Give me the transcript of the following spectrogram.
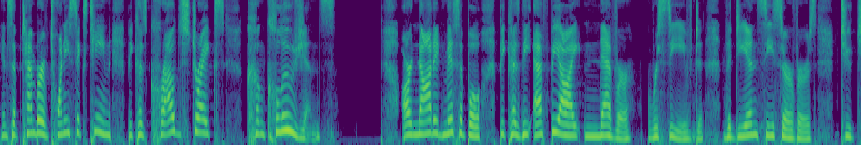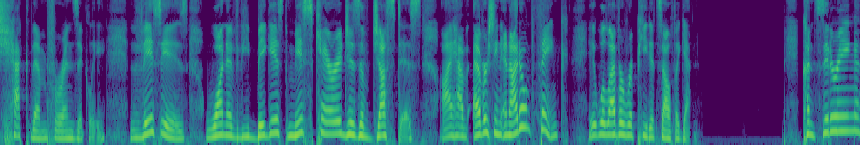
in September of 2016 because CrowdStrike's conclusions are not admissible because the FBI never received the DNC servers to check them forensically. This is one of the biggest miscarriages of justice I have ever seen, and I don't think it will ever repeat itself again. Considering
